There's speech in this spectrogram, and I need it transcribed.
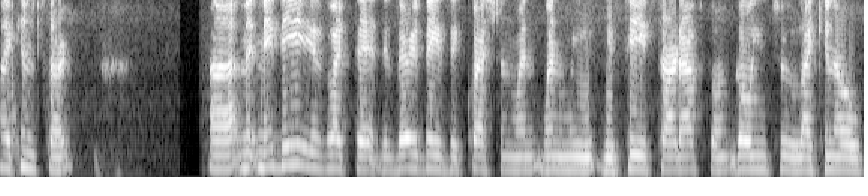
I can start. Uh, maybe it's like the, the very basic question when, when we, we see startups going to like, you know,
